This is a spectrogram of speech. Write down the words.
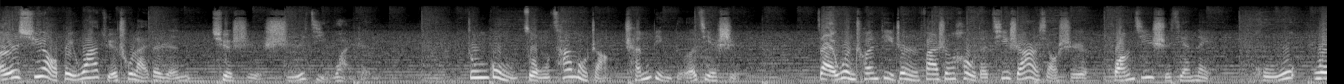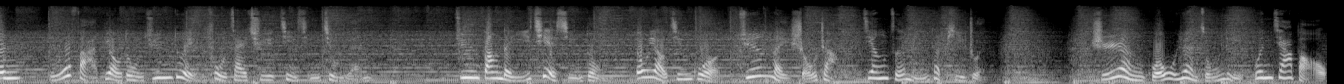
而需要被挖掘出来的人却是十几万人。中共总参谋长陈炳德揭示，在汶川地震发生后的七十二小时黄金时间内，湖温无法调动军队赴灾区进行救援，军方的一切行动都要经过军委首长。江泽民的批准，时任国务院总理温家宝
